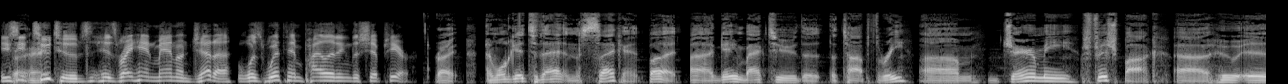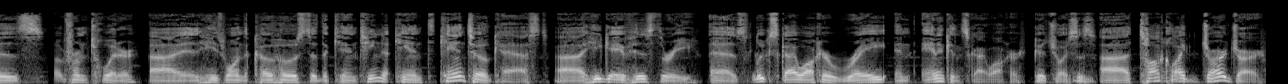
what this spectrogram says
You see, two tubes. His right hand man on Jedha was with him piloting the ship here. Right. And we'll get to that in a second. But uh, getting back to the, the top three, um, Jeremy Fishbach, uh, who is from Twitter, uh, and he's one of the co-hosts of the Cantina Can, Canto cast. Uh, he gave his three as Luke Skywalker, Rey, and Anakin Skywalker. Good choices. Uh, Talk like Jar Jar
